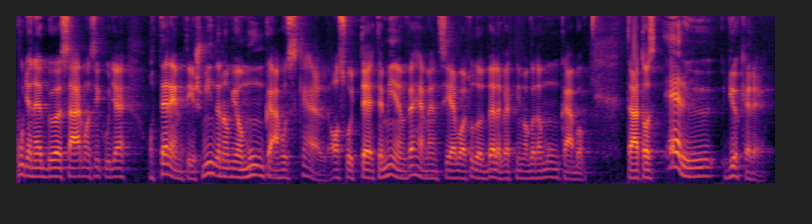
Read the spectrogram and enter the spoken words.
Ugyanebből származik ugye a teremtés, minden, ami a munkához kell, az, hogy te, te milyen vehemenciával tudod belevetni magad a munkába. Tehát az erő gyökere.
